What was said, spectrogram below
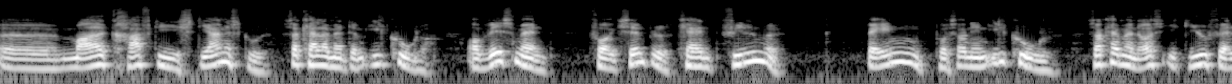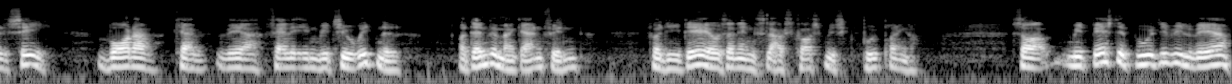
øh, meget kraftige stjerneskud, så kalder man dem ildkugler. Og hvis man for eksempel kan filme banen på sådan en ildkugle, så kan man også i givet fald se, hvor der kan være falde en meteorit ned. Og den vil man gerne finde, fordi det er jo sådan en slags kosmisk budbringer. Så mit bedste bud, det ville være,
